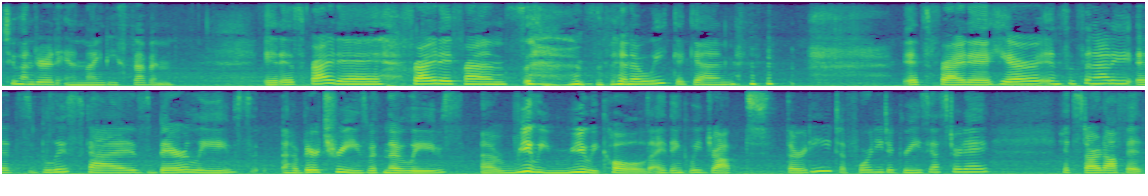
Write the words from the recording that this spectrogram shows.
297. It is Friday. Friday, friends. it's been a week again. it's Friday. Here in Cincinnati, it's blue skies, bare leaves, uh, bare trees with no leaves. Uh, really, really cold. I think we dropped 30 to 40 degrees yesterday. It started off at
